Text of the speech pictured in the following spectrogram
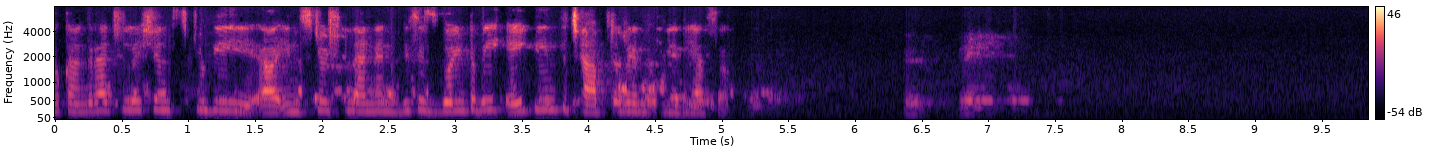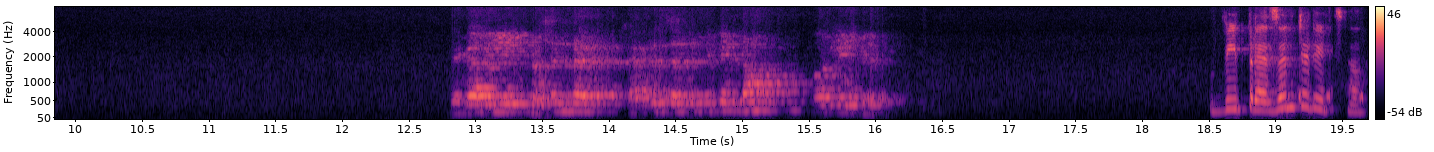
So congratulations to the uh, institution, and then this is going to be 18th chapter in Kerala, sir. Good, great. We present the chapter certificate now or later? We presented it, sir.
